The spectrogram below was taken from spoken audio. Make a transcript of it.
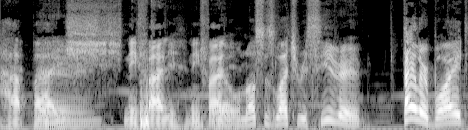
Rapaz, nem fale, nem fale. É, o nosso slot receiver, Tyler Boyd,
